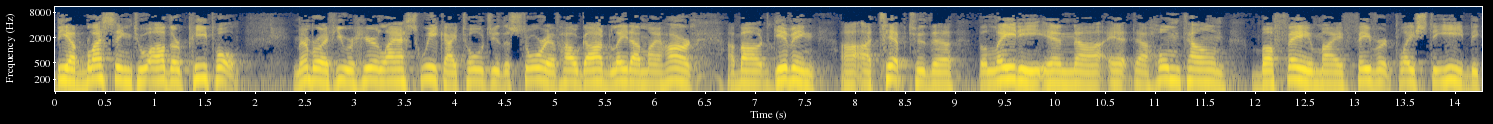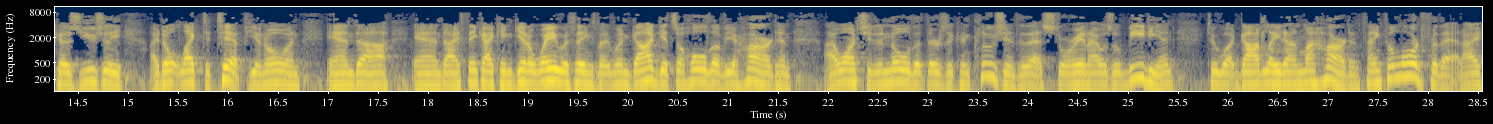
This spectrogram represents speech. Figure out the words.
be a blessing to other people. Remember, if you were here last week, I told you the story of how God laid on my heart about giving uh, a tip to the the lady in uh, at uh, hometown buffet, my favorite place to eat because usually I don't like to tip, you know, and and uh, and I think I can get away with things. But when God gets a hold of your heart, and I want you to know that there's a conclusion to that story, and I was obedient to what God laid on my heart, and thank the Lord for that. I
